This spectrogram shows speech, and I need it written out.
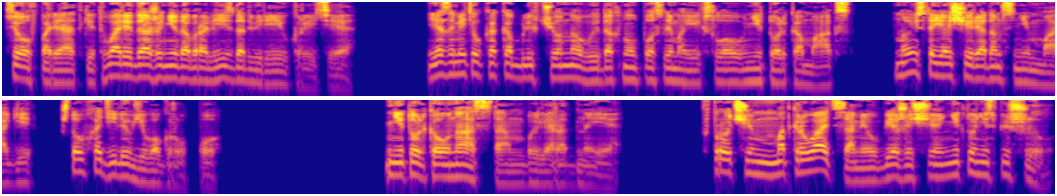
Все в порядке, твари даже не добрались до дверей укрытия. Я заметил, как облегченно выдохнул после моих слов не только Макс, но и стоящие рядом с ним маги, что входили в его группу. Не только у нас там были родные. Впрочем, открывать сами убежища никто не спешил.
